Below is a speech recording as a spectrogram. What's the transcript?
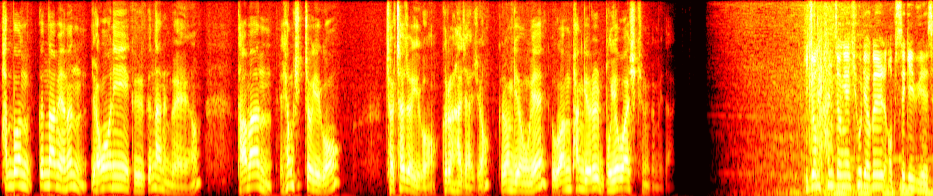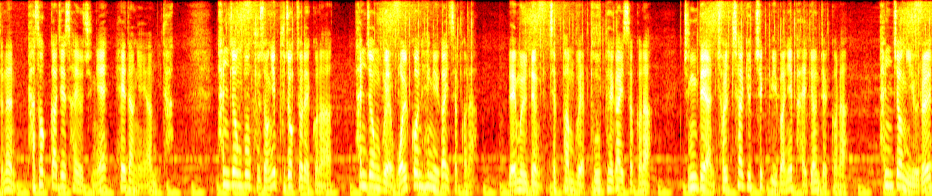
한 번 끝나면은 영원히 그 끝나는 거예요. 다만 형식적이고 절차적이고 그런 하자죠. 그런 경우에 그원 판결을 무효화시키는 겁니다. 기존 판정의 효력을 없애기 위해서는 다섯 가지 사유 중에 해당해야 합니다. 판정부 구성이 부적절했거나 판정부의 월권 행위가 있었거나 뇌물 등 재판부의 부패가 있었거나 중대한 절차 규칙 위반이 발견됐거나 판정 이유를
